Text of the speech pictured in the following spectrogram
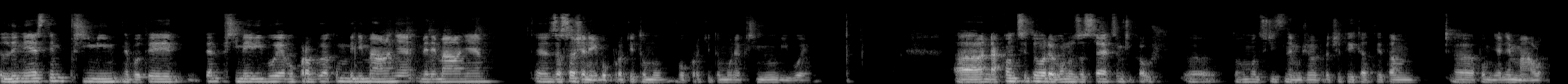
linie s tím přímým, nebo ty, ten přímý vývoj je opravdu jako minimálně, minimálně zasažený oproti tomu, oproti tomu nepřímému vývoji. A na konci toho Devonu zase, jak jsem říkal, už eh, toho moc říct nemůžeme, protože těch dat je tam eh, poměrně málo.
